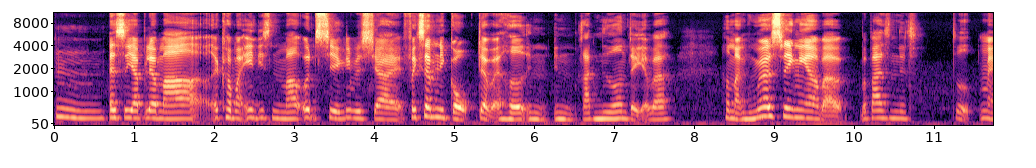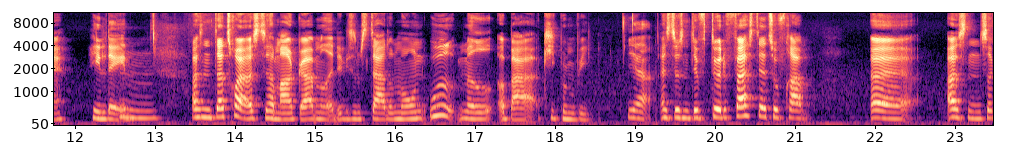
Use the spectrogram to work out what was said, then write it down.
Mm. Altså jeg bliver meget, jeg kommer ind i sådan en meget ond cirkel, hvis jeg, for eksempel i går, der hvor jeg havde en, en ret nederen dag, jeg var, havde mange humørsvingninger, og var, var bare sådan lidt, du ved, med hele dagen. Mm. Og sådan, der tror jeg også, det har meget at gøre med, at jeg ligesom startede morgen ud med at bare kigge på mobil. Ja, Altså det var, sådan, det, det var det første, jeg tog frem. Øh, og sådan, så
